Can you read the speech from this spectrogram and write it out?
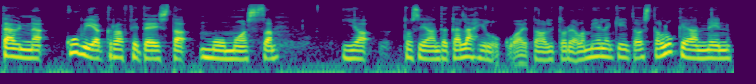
täynnä kuvia graffiteista muun muassa. Ja tosiaan tätä lähilukua, jota oli todella mielenkiintoista lukea, niin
